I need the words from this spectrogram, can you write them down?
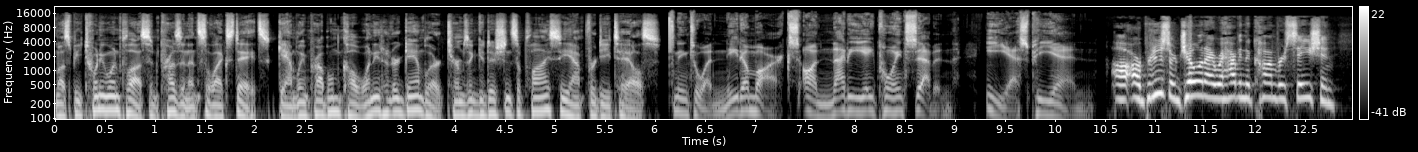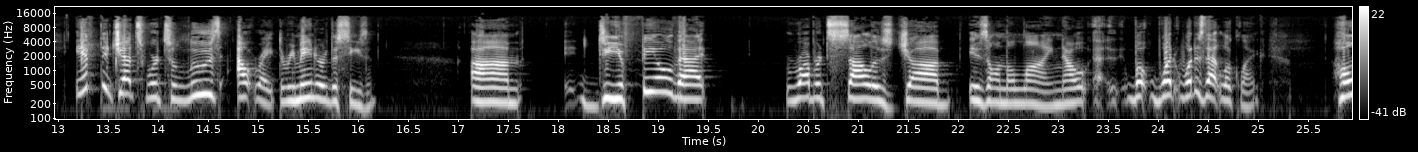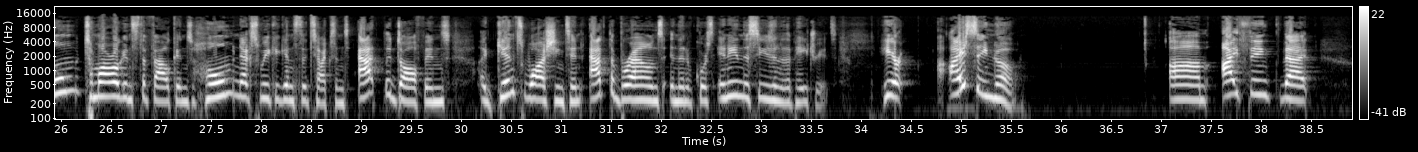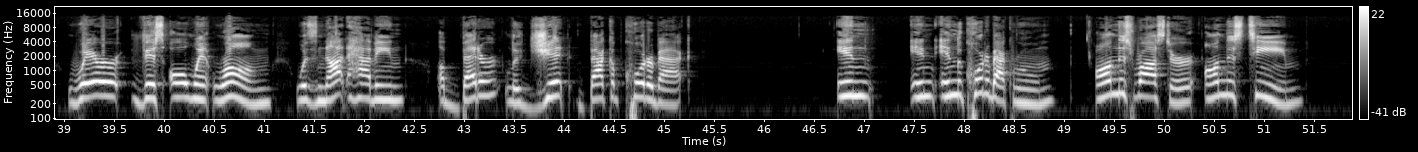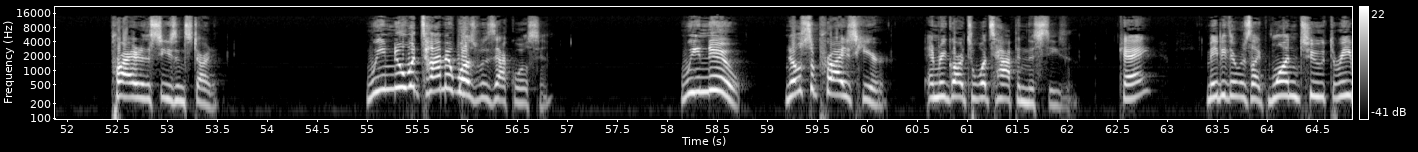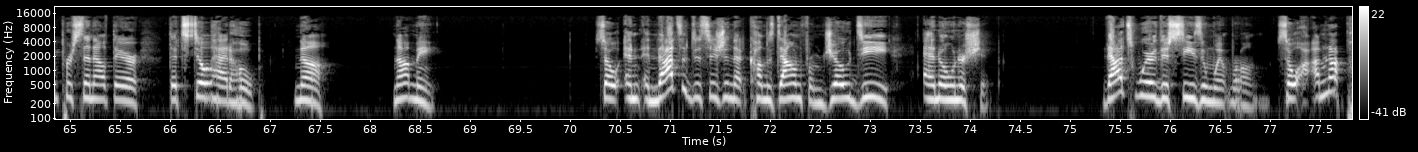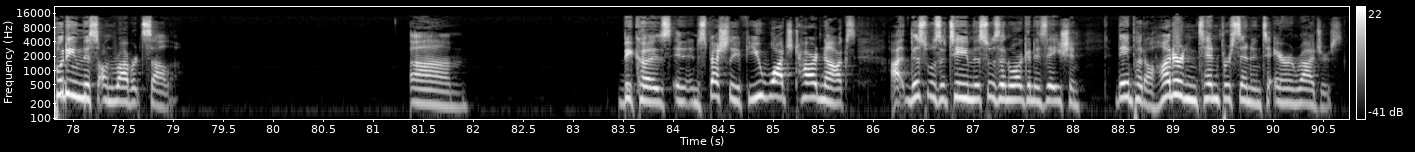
Must be 21 plus and present in select states. Gambling problem? Call 1 800 GAMBLER. Terms and conditions apply. See app for details. Listening to Anita Marks on 98.7 ESPN. Uh, our producer Joe and I were having the conversation. If the Jets were to lose outright the remainder of the season, um, do you feel that Robert Saleh's job is on the line? Now, uh, what what what does that look like? Home tomorrow against the Falcons, home next week against the Texans, at the Dolphins, against Washington, at the Browns, and then, of course, ending the season of the Patriots. Here, I say no. Um, I think that where this all went wrong was not having a better, legit backup quarterback in in in the quarterback room on this roster on this team prior to the season starting. We knew what time it was with Zach Wilson. We knew. No surprise here in regard to what's happened this season. Okay? Maybe there was like one, two, three percent out there that still had hope. Nah, not me. So, and, and that's a decision that comes down from Joe D and ownership. That's where this season went wrong. So I'm not putting this on Robert Saleh. Um, because, and especially if you watched Hard Knocks, uh, this was a team, this was an organization. They put 110% into Aaron Rodgers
